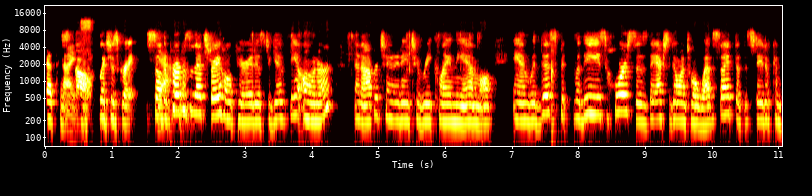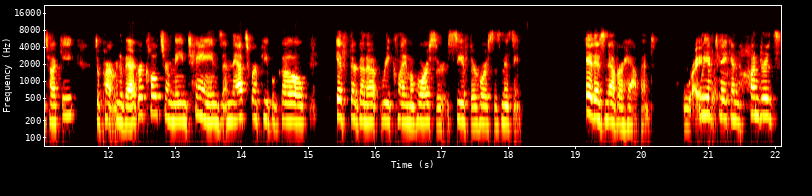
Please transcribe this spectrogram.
That's nice. So, which is great. So the purpose of that stray hold period is to give the owner an opportunity to reclaim the animal. And with this, with these horses, they actually go onto a website that the state of Kentucky Department of Agriculture maintains, and that's where people go if they're going to reclaim a horse or see if their horse is missing. It has never happened. Right. We have taken hundreds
